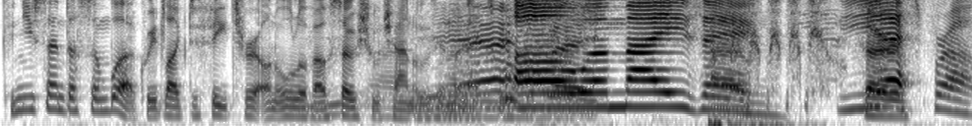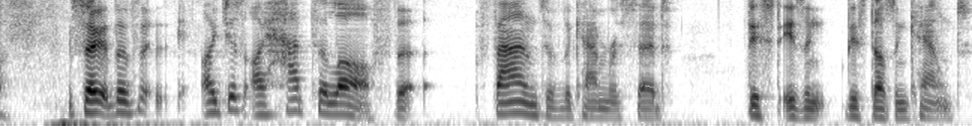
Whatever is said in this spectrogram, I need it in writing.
Can you send us some work? We'd like to feature it on all of our social channels in the next week. Oh, amazing! Um, so- yes, bruv. So the th- I just I had to laugh that fans of the camera said this isn't this doesn't count,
